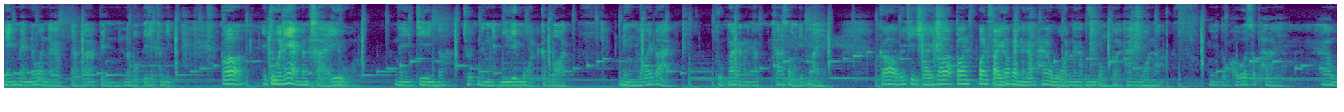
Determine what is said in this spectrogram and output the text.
เน้นแมนนวลนะครับ แต่ว่าเป็นระบบอิเล็กทรอนิกส์ ก็ไอตัวนี้มันขายอยู่ในจีนเนาะชุดหนึ่งเนี่ยมีรีโมทกับบอร์ด 100 บาทถูกมากนะครับ ค่าส่งนิดหน่อย ก็วิธีใช้ก็ต้อนป้อนไฟเข้าไปนะครับ 5 โวลต์นะครับ นี่ผมเปิด 5 โวลต์เนาะนี่ดู power supply 5 โว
